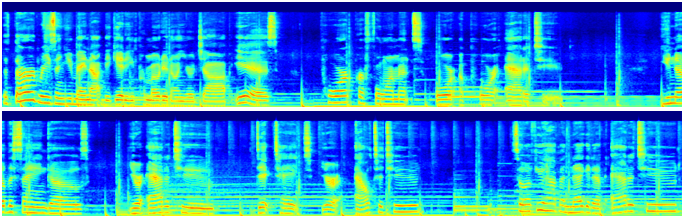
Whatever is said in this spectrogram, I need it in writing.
The third reason you may not be getting promoted on your job is poor performance or a poor attitude. You know, the saying goes, your attitude dictates your altitude. So if you have a negative attitude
